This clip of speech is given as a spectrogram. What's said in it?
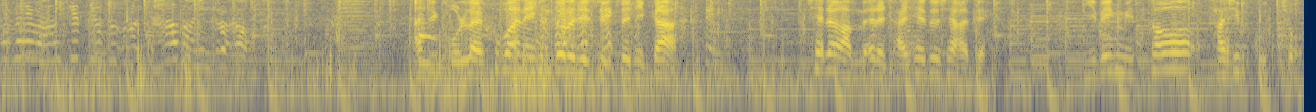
선생님 함께 뛰어서 그런지 하나도 안 힘들어요. 아직 몰라요. 후반에 힘들어질 수 있으니까 체력 안매를 잘 해두셔야 돼. 200m 49초.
